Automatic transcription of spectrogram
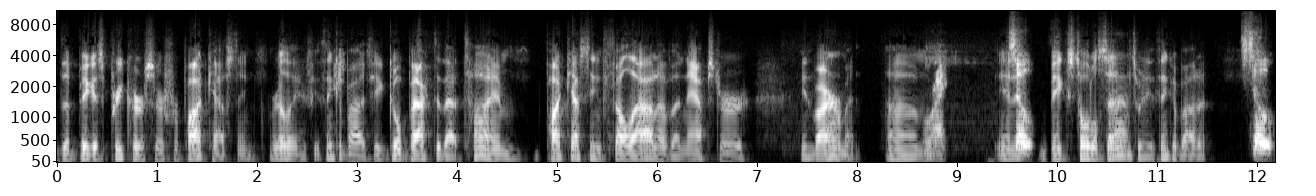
the biggest precursor for podcasting. Really, if you think about it, if you go back to that time, podcasting fell out of a Napster environment. Um, right. And so, it makes total sense when you think about it. So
